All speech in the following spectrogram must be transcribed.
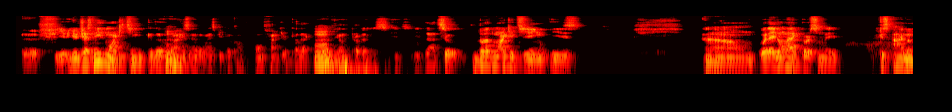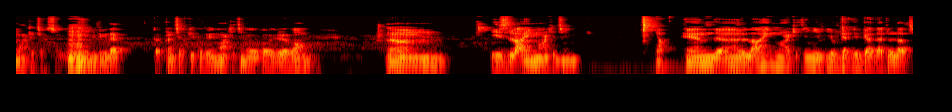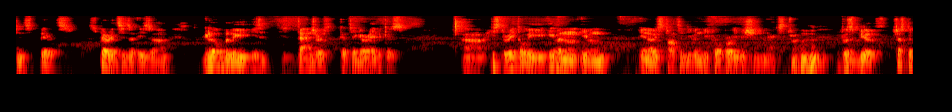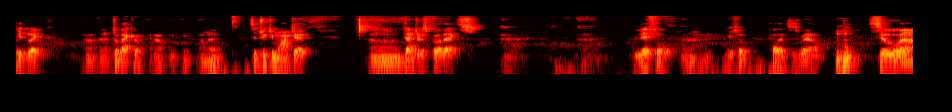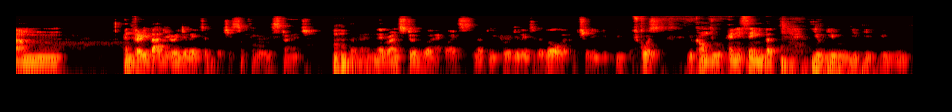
you, you just need marketing because otherwise, otherwise people won't find your product. Mhm. The only problem is, is, is that. So bad marketing is um, what I don't like personally because I'm a marketer. So, Mhm. so we do that. Got plenty of people doing marketing all, all year long. Um, is lying marketing. Yeah. And uh, lying marketing, you, you've got you've got that a lot in spirits. Spirits is a, is a globally is a dangerous category because uh, historically, even even you know, it started even before prohibition, etc. Mm-hmm. It was built just a bit like uh, uh, tobacco. You know? on a, it's a tricky market, uh, dangerous products, uh, uh, lethal, uh, lethal products as well. Mhm. So, um, and very badly regulated, which is something really strange. Mhm. But I never understood why, why it's not regulated at all. Actually, you, you, of course, you can't do anything, but you, you, you, you, you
